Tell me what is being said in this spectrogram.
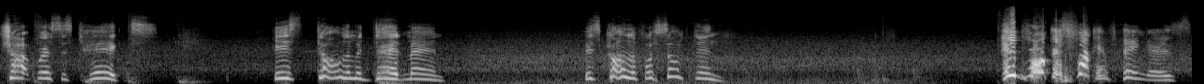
Chop versus kicks. He's calling him a dead man. He's calling for something. He broke his fucking fingers.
